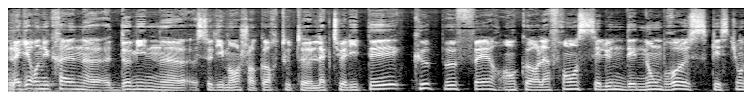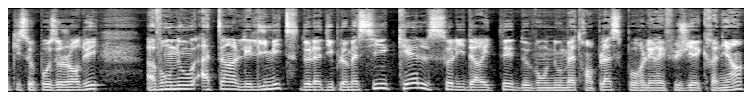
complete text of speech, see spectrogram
La guerre en Ukraine domine ce dimanche encore toute l'actualité. Que peut faire encore la France? C'est l'une des nombreuses questions qui se posent aujourd'hui. Avons-nous atteint les limites de la diplomatie? Quelle solidarité devons-nous mettre en place pour les réfugiés ukrainiens?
